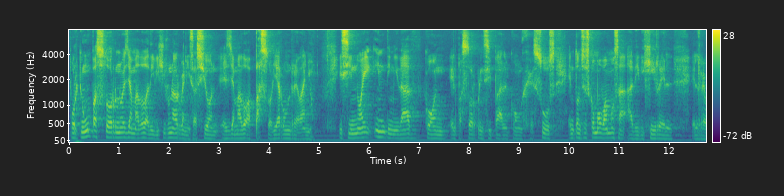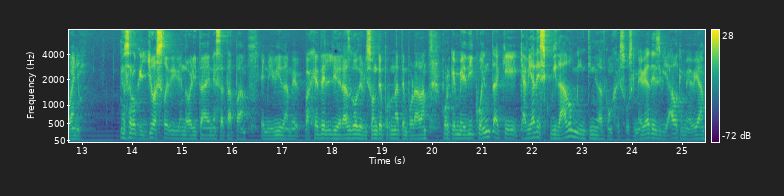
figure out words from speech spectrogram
Porque un pastor no es llamado a dirigir una organización, es llamado a pastorear un rebaño. Y si no hay intimidad con el pastor principal, con Jesús, entonces ¿cómo vamos a, dirigir el, el rebaño? Es algo que yo estoy viviendo ahorita en esta etapa en mi vida. Me bajé del liderazgo de Horizonte por una temporada porque me di cuenta que, que, había descuidado mi intimidad con Jesús, que me había desviado, que me había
